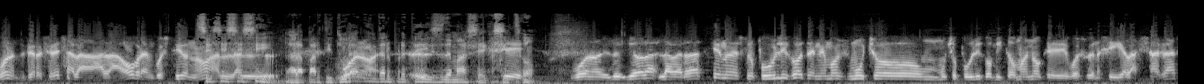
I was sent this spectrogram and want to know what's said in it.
Bueno, te refieres a la, a la obra en cuestión, ¿no? sí, sí, Al- sí, al- a la partitura Bueno, que interpretéis eh, de más éxito. Sí. Bueno, yo la, la verdad es que nuestro público tenemos mucho mucho público mitómano que pues sigue las sagas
